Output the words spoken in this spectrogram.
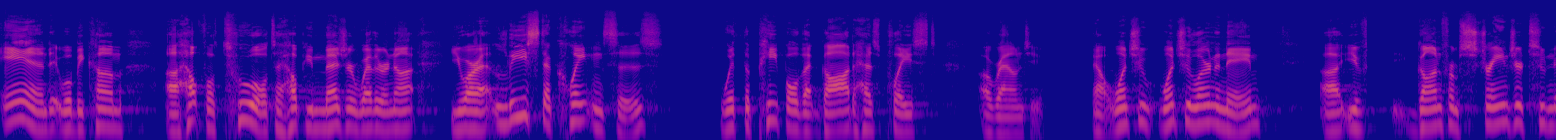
and it will become a helpful tool to help you measure whether or not you are at least acquaintances with the people that God has placed around you. Now, once you, once you learn a name, uh, you've gone from stranger to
